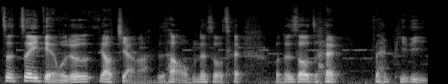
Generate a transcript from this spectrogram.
这这一点我就要讲啊，知道我们那时候在，我那时候在在 PD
